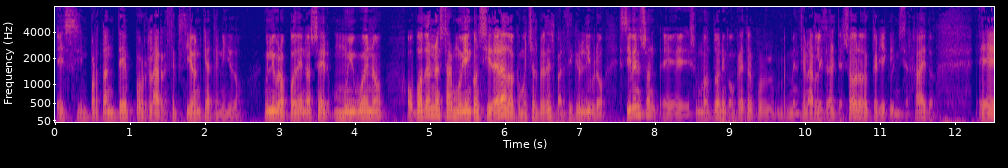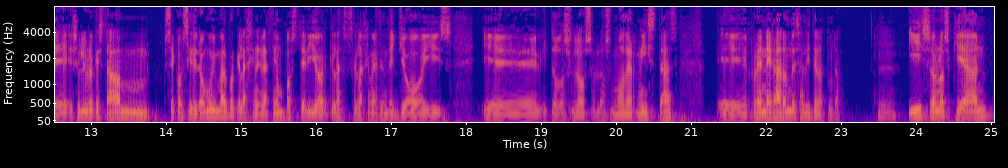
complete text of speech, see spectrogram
es importante por la recepción que ha tenido. Un libro puede no ser muy bueno, o puede no estar muy bien considerado, que muchas veces parece que un libro... Stevenson eh, es un autor en concreto, por mencionar La Isla del Tesoro, Doctor Jekyll y Mr. Hyde, eh, es un libro que estaba, mm, se consideró muy mal porque la generación posterior, que la, la generación de Joyce eh, y todos los, los modernistas, renegaron de esa literatura. Mm. Y son los que han...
